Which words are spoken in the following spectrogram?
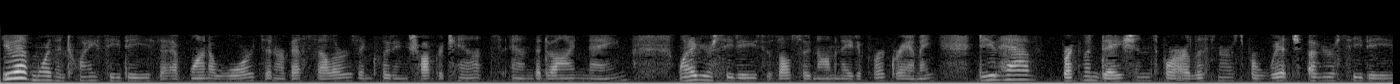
You have more than 20 CDs that have won awards and are bestsellers, including Chakra Chants and The Divine Name. One of your CDs was also nominated for a Grammy. Do you have recommendations for our listeners for which of your CDs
